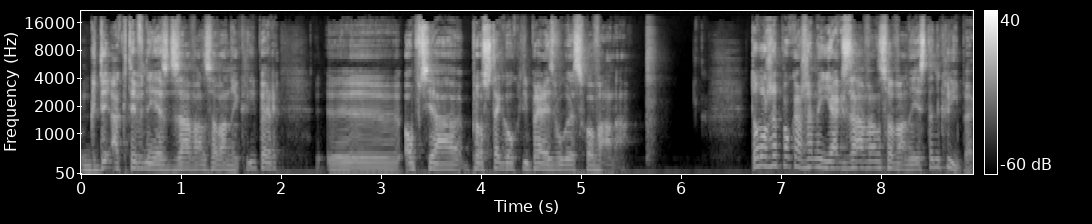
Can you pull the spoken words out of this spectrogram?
gdy aktywny jest zaawansowany clipper, yy, opcja prostego clippera jest w ogóle schowana. To może pokażemy, jak zaawansowany jest ten clipper.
